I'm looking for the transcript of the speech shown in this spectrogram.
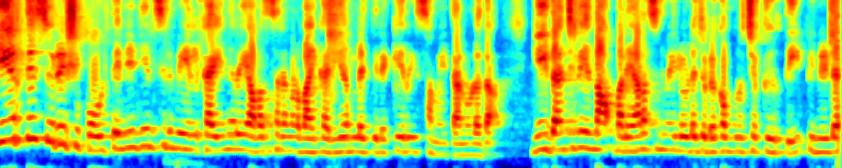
കീർത്തി സുരേഷ് ഇപ്പോൾ തെന്നിന്ത്യൻ സിനിമയിൽ കൈനിറിയ അവസരങ്ങളുമായി കരിയറിലെ തിരക്കേറിയ സമയത്താണുള്ളത്. ഗീതാഞ്ജലി എന്ന മലയാള സിനിമയിലൂടെ തുടക്കം കുറിച്ച കീർത്തി പിന്നീട്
